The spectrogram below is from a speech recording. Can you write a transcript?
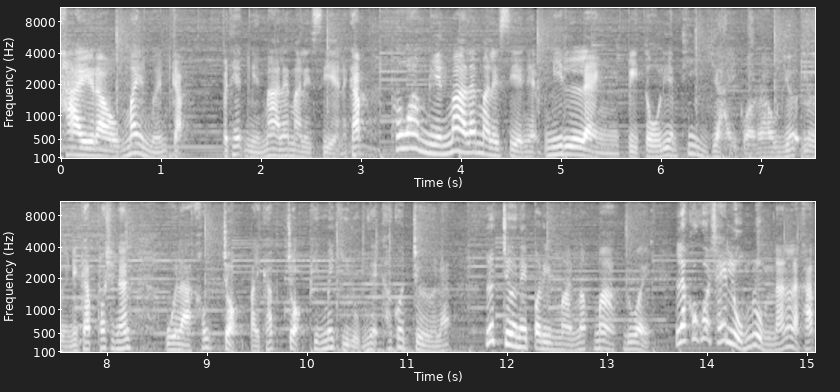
ไทยเราไม่เหมือนกับประเทศเมียนมาและมาเลเซียนะครับ เพราะว่าเมียนมาและมาเลเซียเนี่ยมีแหล่งปิโตรเลียมที่ใหญ่กว่าเราเยอะเลยนะครับ เพราะฉะนั้นเวลาเขาเจาะไปครับเจาะเพียงไม่กี่หลุมเนี่ยเขาก็เจอแล้ว แล้วเจอในปริมาณมาก ๆด้วย แล้วเขาก็ใช้หลุมหลุมนั้นแหละครับ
